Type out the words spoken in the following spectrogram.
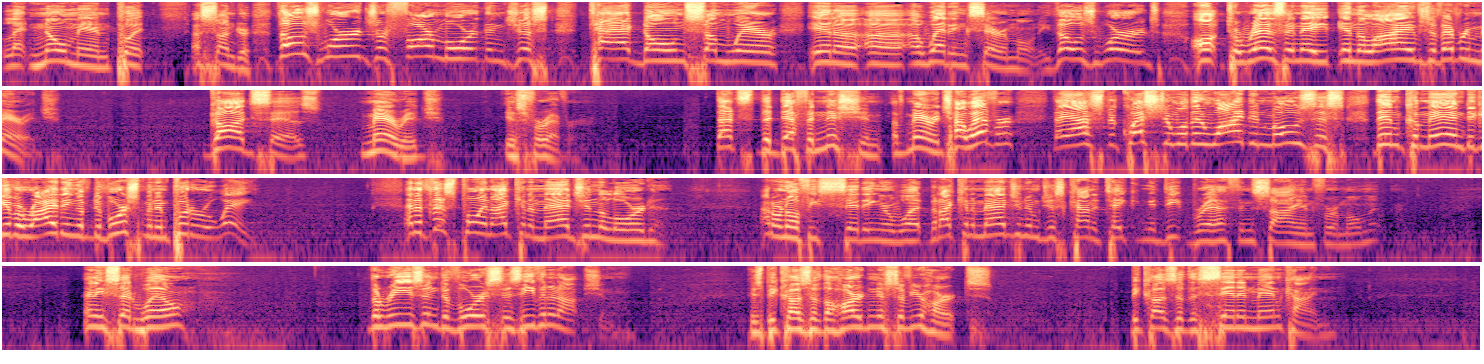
let no man put asunder. Those words are far more than just tagged on somewhere in a, a, a, wedding ceremony. Those words ought to resonate in the lives of every marriage. God says marriage is forever. That's the definition of marriage. However, they ask the question well, then why did Moses then command to give a writing of divorcement and put her away? And at this point, I can imagine the Lord I don't know if he's sitting or what, but I can imagine him just kind of taking a deep breath and sighing for a moment. And he said, Well, the reason divorce is even an option is because of the hardness of your hearts, because of the sin in mankind,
